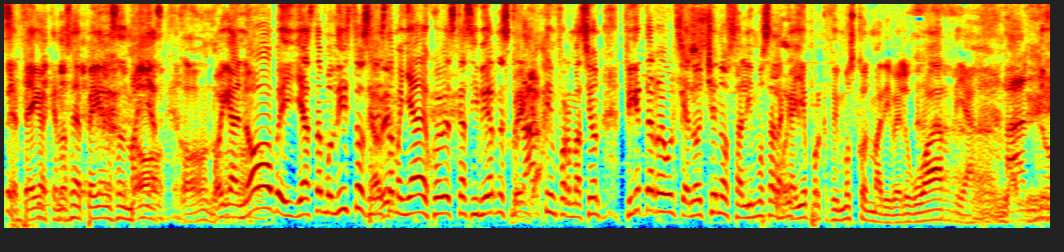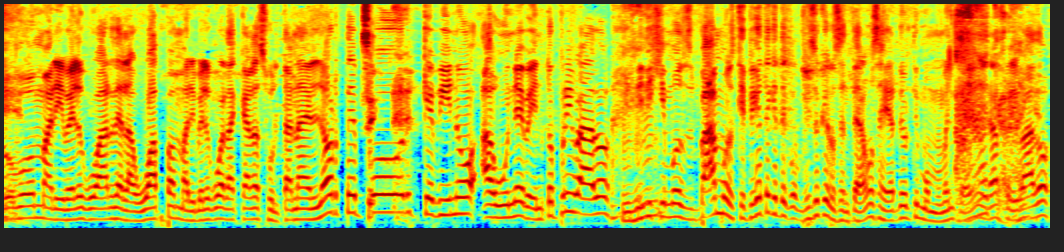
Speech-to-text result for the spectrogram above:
Se pega, que no se me peguen esas mañas. no, no, Oiga, no, no, ya estamos listos en esta mañana de jueves, casi viernes, con harta información. Fíjate, Raúl, que anoche nos salimos a la calle porque fuimos con Maribel Guardia. Anduvo Maribel Guardia, la guapa Maribel Guardia acá, la Sultana del Norte, porque vino a un evento privado y dijimos, vamos, que fíjate que te confieso que nos enteramos ayer de último momento, ¿eh? Ah, era caray. privado.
